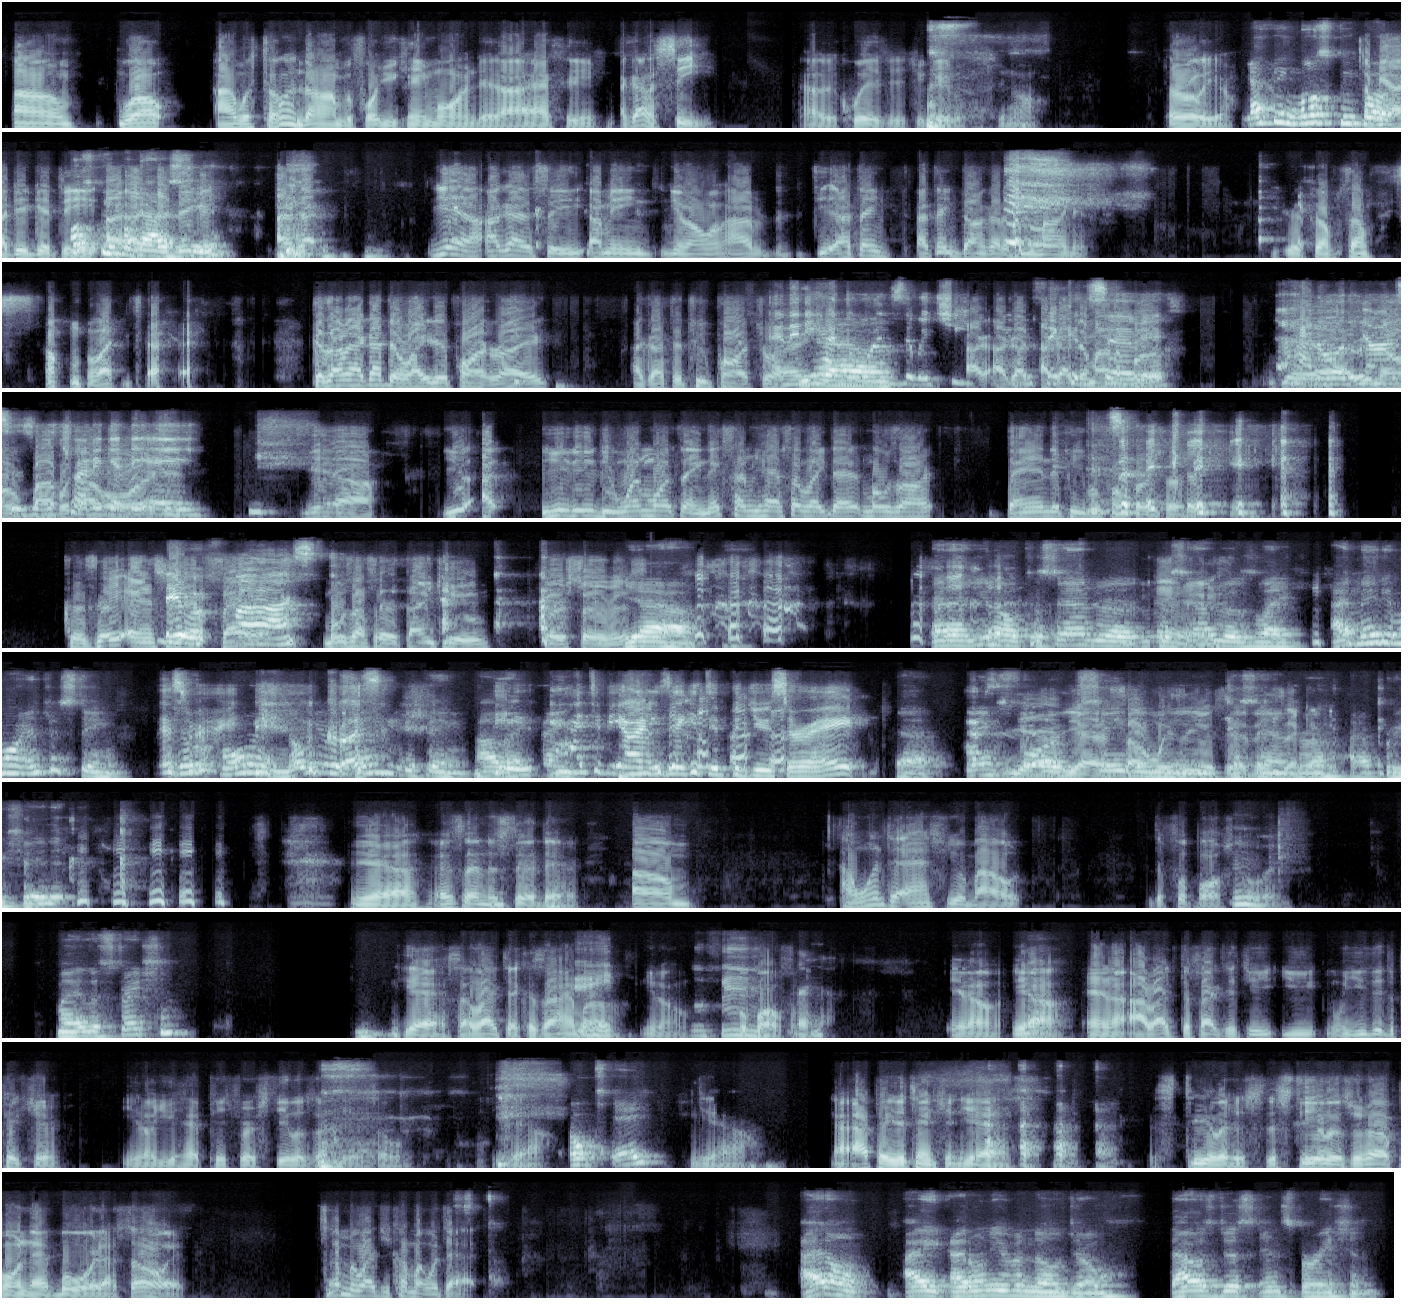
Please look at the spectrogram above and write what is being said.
Um, well, I was telling Don before you came on that I actually I got a C out of the quiz that you gave us, you know, earlier. I think most I people mean, I did get the. most people I, I- got I to did see. get- I got, yeah, I got to see. I mean, you know, I, I think I think Don got a B minus. Because some, some, something like that. Because I mean, I got the writer part right. I got the two parts right. And then you had the ones that were cheap. I, I got I the got them on the conservative. books. I had all the you know, answers and you're trying to get the A. Yeah, you I, you need to do one more thing. Next time you have something like that, Mozart, ban the people from first service because they answered they were that fast. fast. Mozart said, "Thank you, first service." Yeah. and then you know, Cassandra, Man. Cassandra was like, I made it more interesting. That's it was right. boring. Nobody was saying anything. I was He like, thanks. had to be our executive producer, right? Yeah. Thanks Yeah, for yeah, saving me, you as the Cassandra. I appreciate it. yeah, that's understood there. Um, I wanted to ask you about the football Mm. story. My illustration? Yes, I like that because I am a you know football fan. You know, yeah, Yeah. and I, I like the fact that you you when you did the picture, you know, you had Pittsburgh Steelers up there. So, yeah, Okay. yeah, I, I paid attention. Yes, the Steelers, the Steelers were up on that board. I saw it. Tell me why'd you come up with that? I don't I I don't even know, Joe. That was just inspiration.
